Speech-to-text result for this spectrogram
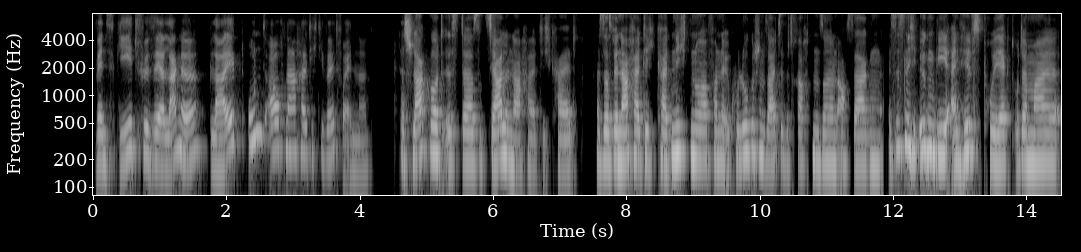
wenn es geht, für sehr lange bleibt und auch nachhaltig die Welt verändert. Das Schlagwort ist da soziale Nachhaltigkeit. Also, dass wir Nachhaltigkeit nicht nur von der ökologischen Seite betrachten, sondern auch sagen, es ist nicht irgendwie ein Hilfsprojekt oder mal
